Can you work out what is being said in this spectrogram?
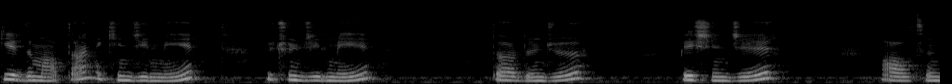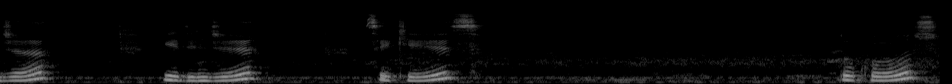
Girdim alttan. ikinci ilmeği. Üçüncü ilmeği. Dördüncü. Beşinci. Altıncı. Yedinci. Sekiz. Dokuz.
